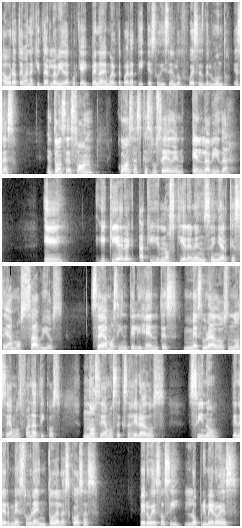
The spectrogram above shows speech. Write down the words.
ahora te van a quitar la vida porque hay pena de muerte para ti. Eso dicen los jueces del mundo. Es eso. Entonces son cosas que suceden en la vida y, y quiere, aquí nos quieren enseñar que seamos sabios, seamos inteligentes, mesurados, no seamos fanáticos, no seamos exagerados, sino tener mesura en todas las cosas. Pero eso sí, lo primero es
